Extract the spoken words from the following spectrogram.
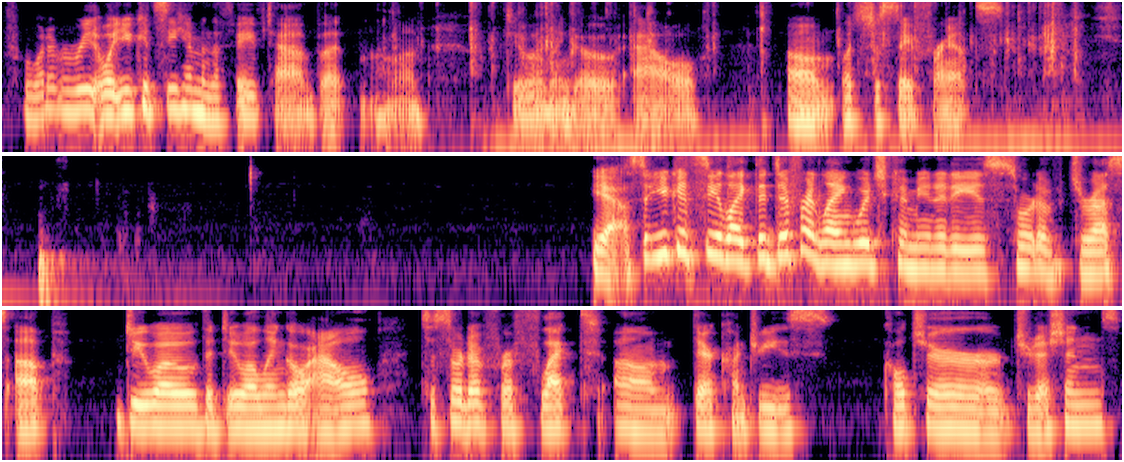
for whatever reason, well, you could see him in the fave tab, but hold on. Duolingo owl. Um, let's just say France. Yeah, so you could see like the different language communities sort of dress up Duo, the Duolingo owl, to sort of reflect um, their country's culture or traditions.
